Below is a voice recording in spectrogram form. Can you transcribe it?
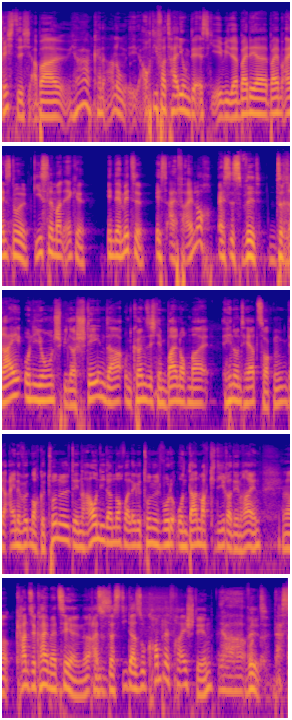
Richtig, aber ja, keine Ahnung. Auch die Verteidigung der SGE wieder bei der, beim 1-0. Gieselmann Ecke. In der Mitte ist einfach ein Loch. Es ist wild. Drei Unionsspieler stehen da und können sich den Ball nochmal hin und her zocken. Der eine wird noch getunnelt, den hauen die dann noch, weil er getunnelt wurde und dann macht Kedira den rein. Ja. Kannst du keinem erzählen, ne? Also, dass die da so komplett frei stehen. Ja, Wild. Das,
